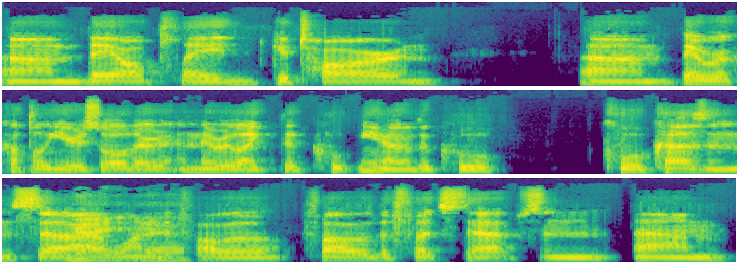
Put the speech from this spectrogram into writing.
Um, they all played guitar and um, they were a couple years older and they were like the cool, you know, the cool, cool cousins. So Right, I wanted yeah. to follow, follow the footsteps. And um,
